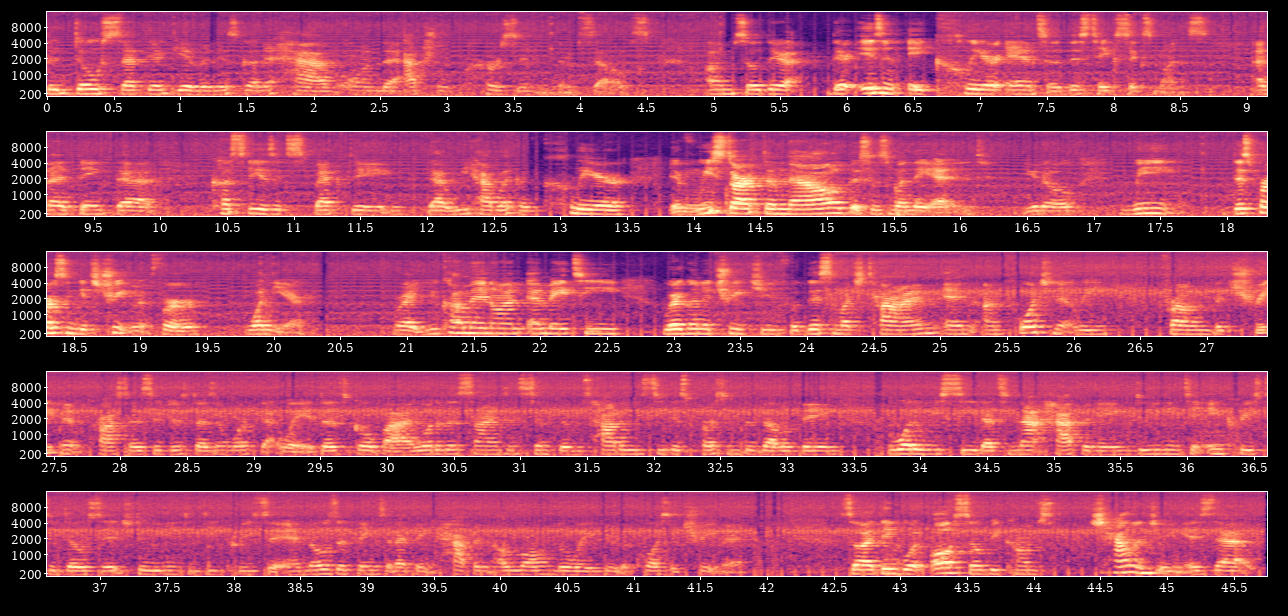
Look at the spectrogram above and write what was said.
the dose that they're given is going to have on the actual person themselves. Um, so there there isn't a clear answer. This takes six months, and I think that custody is expecting that we have like a clear. If we start them now, this is when they end. You know, we this person gets treatment for one year, right? You come in on MAT, we're going to treat you for this much time, and unfortunately from the treatment process, it just doesn't work that way. It does go by what are the signs and symptoms? How do we see this person developing? What do we see that's not happening? Do we need to increase the dosage? Do we need to decrease it? And those are things that I think happen along the way through the course of treatment. So I think what also becomes challenging is that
